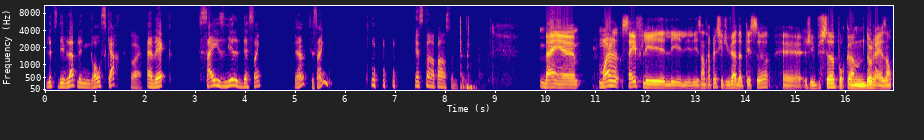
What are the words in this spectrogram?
puis là, tu développes là, une grosse carte Ouais. avec 16 000 dessins. Hein? C'est simple. Qu'est-ce que tu en penses, toi, Nicolas? Ben, euh, moi, Safe, les, les, les entreprises que j'ai vu adopter ça, euh, j'ai vu ça pour comme deux raisons.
